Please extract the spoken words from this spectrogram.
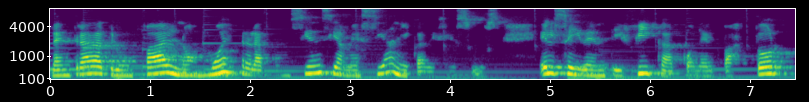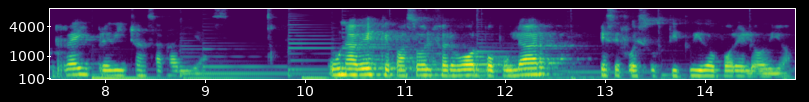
La entrada triunfal nos muestra la conciencia mesiánica de Jesús. Él se identifica con el pastor rey predicho en Zacarías. Una vez que pasó el fervor popular, ese fue sustituido por el odio.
